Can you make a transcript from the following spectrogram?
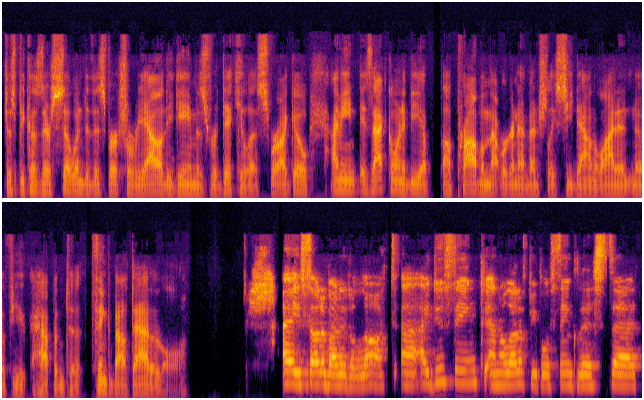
just because they're so into this virtual reality game is ridiculous. Where I go, I mean, is that going to be a, a problem that we're going to eventually see down the line? I didn't know if you happen to think about that at all? I thought about it a lot. Uh, I do think, and a lot of people think this, that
